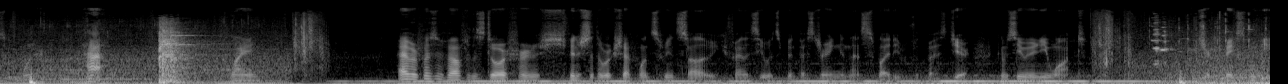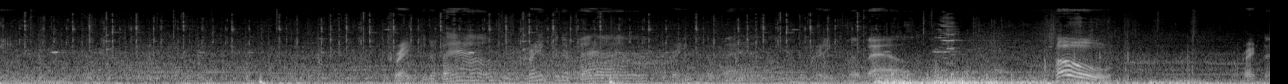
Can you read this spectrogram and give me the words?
Somewhere. Ha! Plane. I have a replacement valve for this door furnished, finished at the workshop. Once we install it, we can finally see what's been festering in that supply even for the past year. Come see me when you want. Jerk face movie. Cranking a valve, cranking a valve, cranking a valve, a valve. Oh! Right in the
